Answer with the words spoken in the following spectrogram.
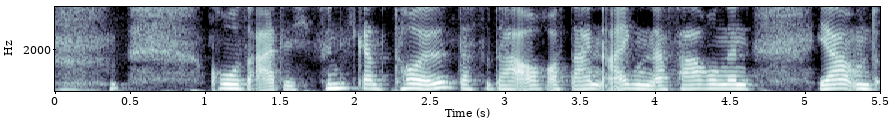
Großartig. Finde ich ganz toll, dass du da auch aus deinen eigenen Erfahrungen, ja, und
